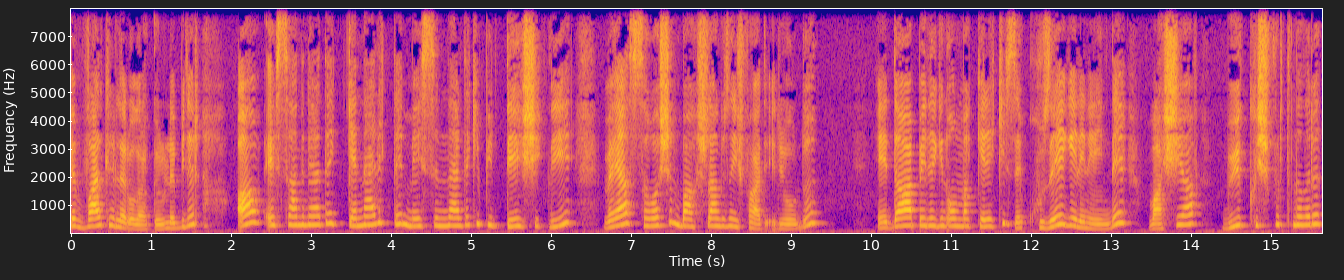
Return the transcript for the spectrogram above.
ve valkyrler olarak görülebilir. Av efsanelerde genellikle mevsimlerdeki bir değişikliği veya savaşın başlangıcını ifade ediyordu. E, daha belirgin olmak gerekirse kuzey geleneğinde vahşi av büyük kış fırtınaları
